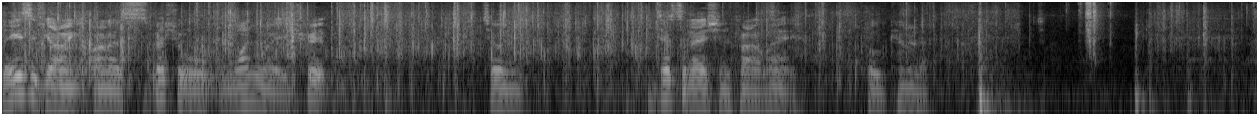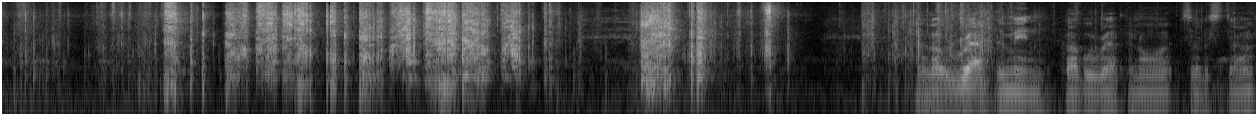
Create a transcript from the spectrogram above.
These are going on a special one-way trip to a destination far away called Canada. And I'll wrap them in bubble wrap and all that sort of stuff.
